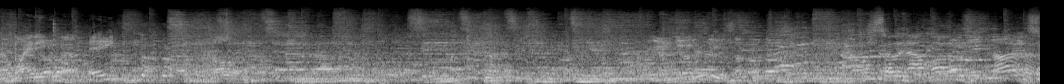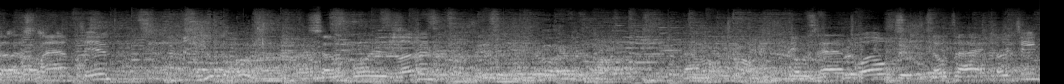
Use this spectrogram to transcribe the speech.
And Whitey. Eight. Southern Outlaws. Nine. Southern Slam. Ten. Southern Boys. Eleven. Goes at 12, no tag 13.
